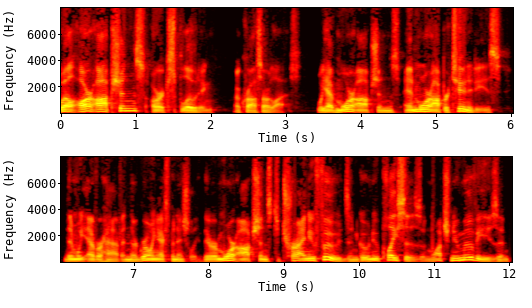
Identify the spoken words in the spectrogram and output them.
Well, our options are exploding across our lives. We have more options and more opportunities than we ever have, and they're growing exponentially. There are more options to try new foods and go new places and watch new movies and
